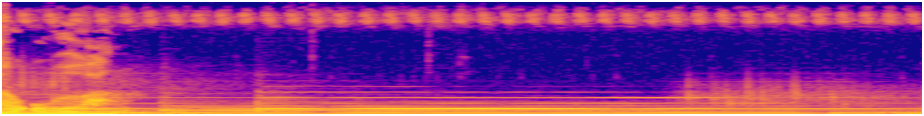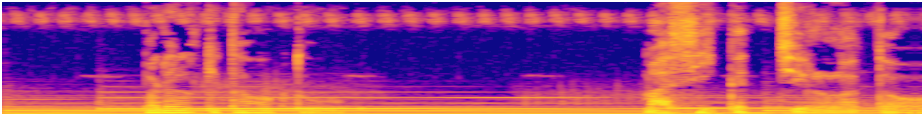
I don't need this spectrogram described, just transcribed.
terulang Padahal kita waktu masih kecil atau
